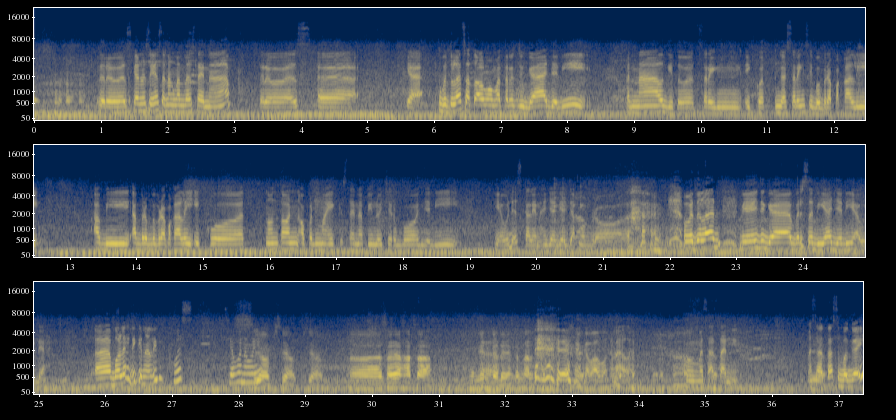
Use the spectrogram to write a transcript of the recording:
Terus kan saya senang nonton stand up. Terus eh, ya kebetulan satu alma mater juga. Jadi kenal gitu, sering ikut nggak sering sih beberapa kali abi abra- beberapa kali ikut nonton open mic stand up Indo Cirebon. Jadi ya udah sekalian aja diajak ngobrol. Kebetulan dia juga bersedia jadi ya udah. Eh, boleh dikenalin, Mas? Siapa namanya? Siap, siap, siap. Eh, saya Hatta. Mungkin Ya. nggak ada yang kenal. Gak apa-apa kenalan. Oh, Mas Hatta nih. Mas Iya. Hatta sebagai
